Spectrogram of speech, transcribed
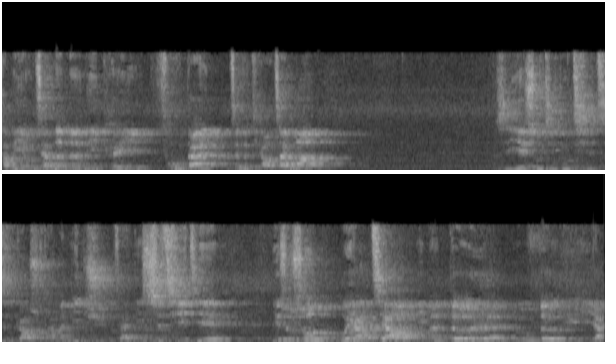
他们有这样的能力可以负担这个挑战吗？但是耶稣基督亲自告诉他们应许，在第十七节，耶稣说：“我要叫你们得人如得鱼一样。”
